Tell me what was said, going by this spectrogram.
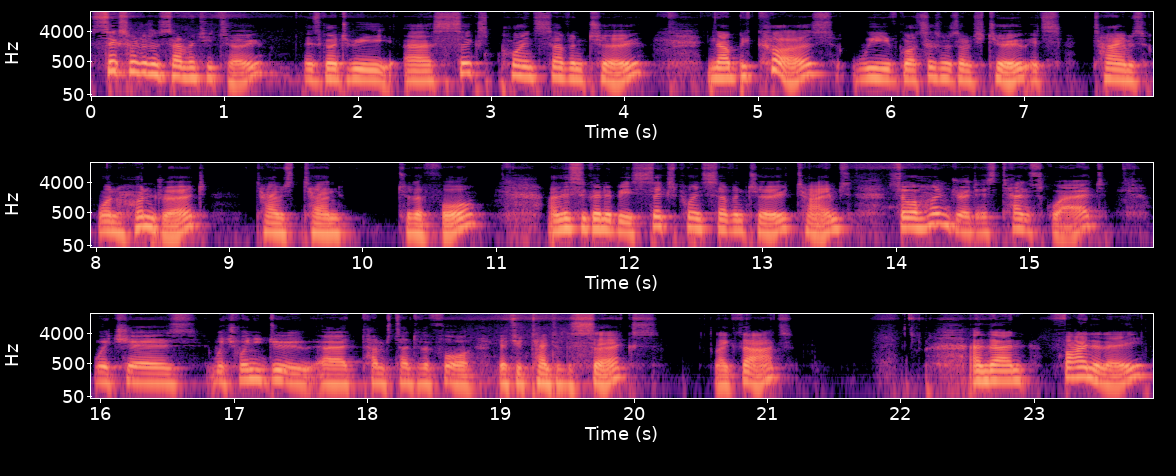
672 is going to be uh, 6.72. Now, because we've got 672, it's times 100 times 10 to the 4. And this is going to be 6.72 times. So 100 is 10 squared, which is, which when you do uh, times 10 to the 4, you get to 10 to the 6, like that. And then finally,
